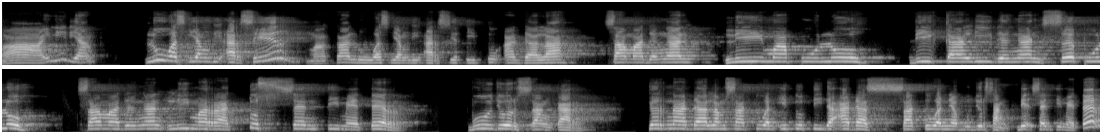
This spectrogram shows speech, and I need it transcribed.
ah ini dia. Luas yang diarsir, maka luas yang diarsir itu adalah sama dengan 50 dikali dengan 10 sama dengan 500 cm bujur sangkar. Karena dalam satuan itu tidak ada satuannya bujur sang sentimeter,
